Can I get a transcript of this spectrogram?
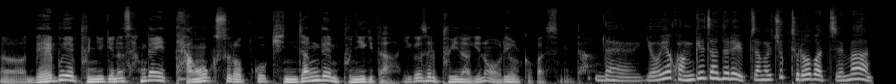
어, 내부의 분위기는 상당히 당혹스럽고 긴장된 분위기다. 이것을 부인하기는 어려울 것 같습니다. 네, 여야 관계자들의 입장을 쭉 들어봤지만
